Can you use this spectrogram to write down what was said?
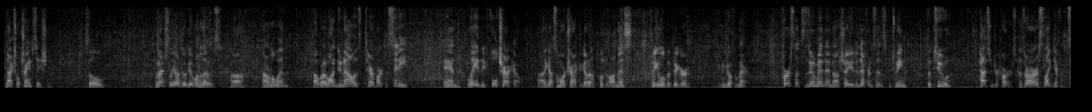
an actual train station. So eventually I'll go get one of those. Uh, I don't know when. Uh, what I want to do now is tear apart the city and lay the full track out. I got some more track I got to put on this, make it a little bit bigger, and go from there. First, let's zoom in and I'll show you the differences between the two passenger cars, because there are a slight difference.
